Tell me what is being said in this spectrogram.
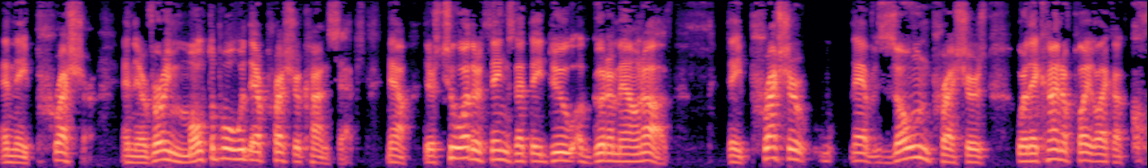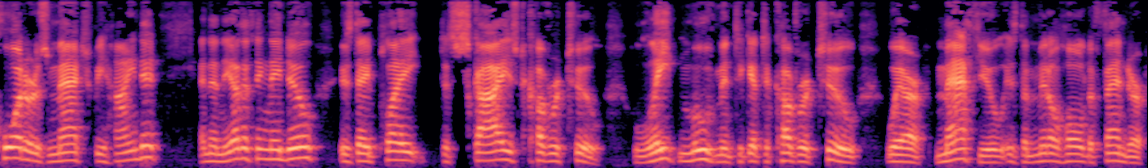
and they pressure. And they're very multiple with their pressure concepts. Now, there's two other things that they do a good amount of. They pressure, they have zone pressures where they kind of play like a quarters match behind it. And then the other thing they do is they play disguised cover two, late movement to get to cover two, where Mathieu is the middle hole defender.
